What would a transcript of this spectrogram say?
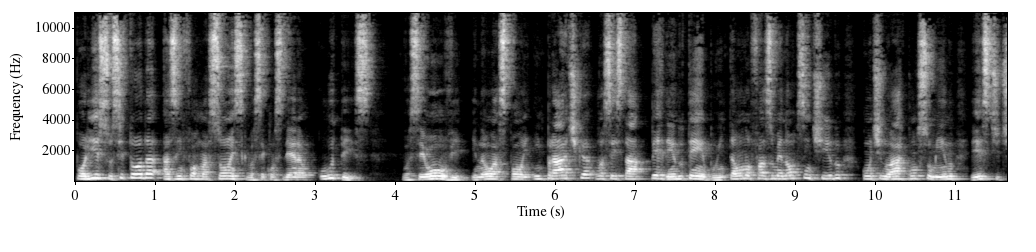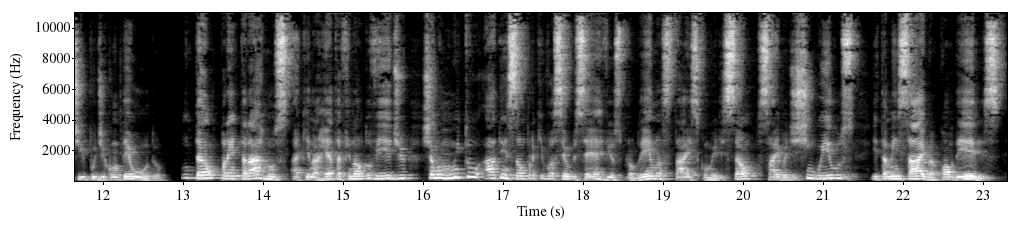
Por isso, se todas as informações que você considera úteis você ouve e não as põe em prática, você está perdendo tempo. Então não faz o menor sentido continuar consumindo este tipo de conteúdo. Então, para entrarmos aqui na reta final do vídeo, chamo muito a atenção para que você observe os problemas tais como eles são, saiba distingui-los e também saiba qual deles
